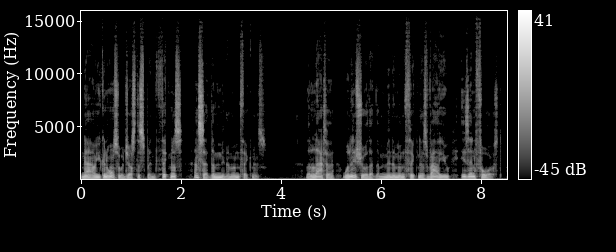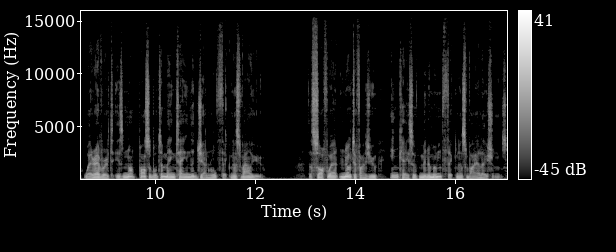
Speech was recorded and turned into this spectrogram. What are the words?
Now you can also adjust the splint thickness and set the minimum thickness. The latter will ensure that the minimum thickness value is enforced wherever it is not possible to maintain the general thickness value. The software notifies you in case of minimum thickness violations.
